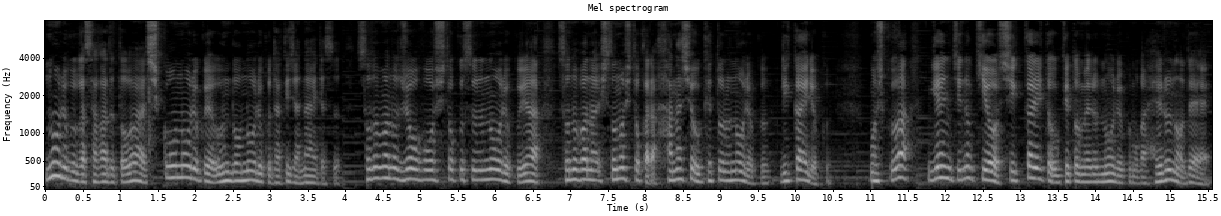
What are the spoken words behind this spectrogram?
能力が下がるとは思考能力や運動能力だけじゃないです。その場の情報を取得する能力や、その場の人の人から話を受け取る能力、理解力、もしくは現地の気をしっかりと受け止める能力が減るので、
